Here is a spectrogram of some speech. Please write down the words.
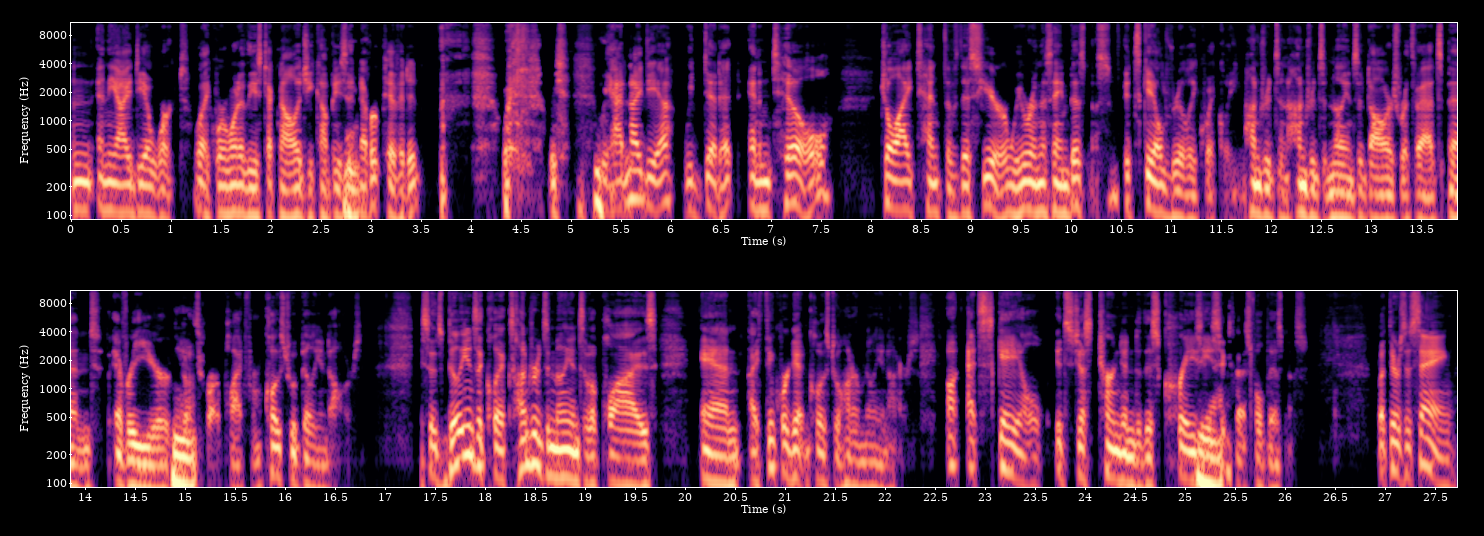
And, and the idea worked. Like we're one of these technology companies that never pivoted. we, we, we had an idea, we did it. And until July 10th of this year, we were in the same business. It scaled really quickly, hundreds and hundreds of millions of dollars worth of ad spend every year yeah. through our platform, close to a billion dollars. So it's billions of clicks, hundreds of millions of applies, and I think we're getting close to 100 million hires. Uh, at scale, it's just turned into this crazy yeah. successful business. But there's a saying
